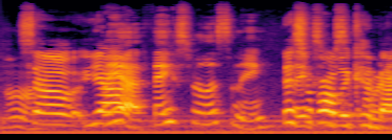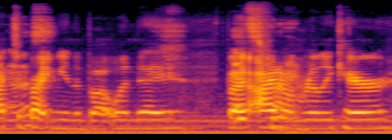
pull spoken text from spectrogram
No. So But yeah, yeah, thanks for listening. this Thanks will probably come back to bite me in the butt one day. But It's I don't really care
